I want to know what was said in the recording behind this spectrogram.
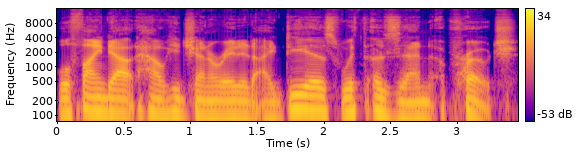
we'll find out how he generated ideas with a Zen approach.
